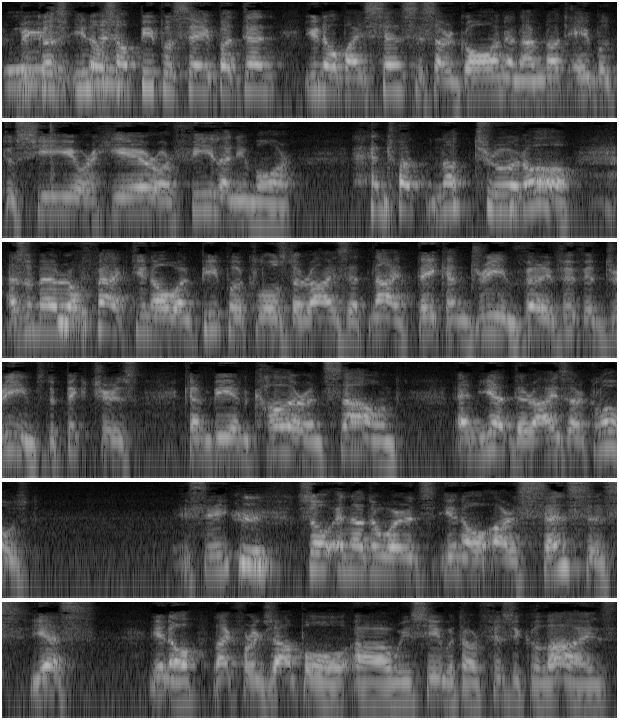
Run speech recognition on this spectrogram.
Because, you know, some people say, but then, you know, my senses are gone and I'm not able to see or hear or feel anymore. And not, not true at all. As a matter of fact, you know, when people close their eyes at night, they can dream very vivid dreams. The pictures can be in color and sound, and yet their eyes are closed. You see? So, in other words, you know, our senses, yes, you know, like for example, uh, we see with our physical eyes,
